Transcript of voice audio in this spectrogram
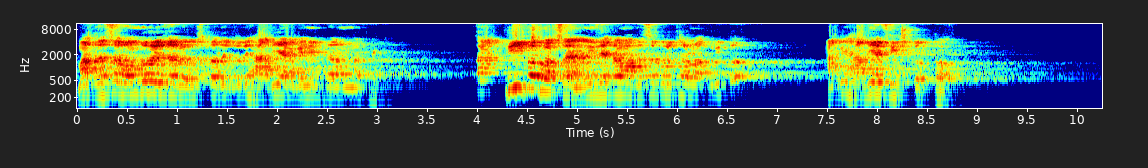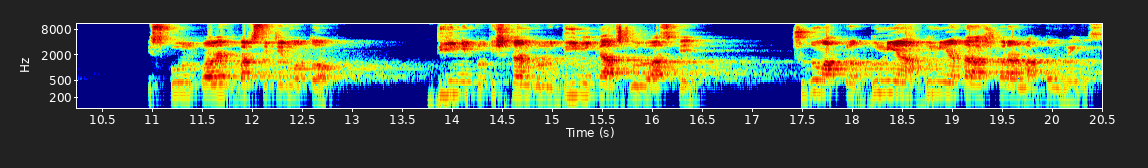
মাদ্রাসা বন্ধ হয়ে যাবে ওস্তাদের যদি হাদিয়া আগে নির্ধারণ না থাকে। চাকরি করবার চায় না, নিজে মাদ্রাসা পরিচালনা করি তো। আগে হাদিয়া ফিক্স করতে হবে। স্কুল, কলেজ, ভার্সিটির মতো দিনই প্রতিষ্ঠানগুলো, দিনই কাজগুলো আজকে শুধুমাত্র দুনিয়া দুনিয়া তালাশ করার মাধ্যম হয়ে গেছে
